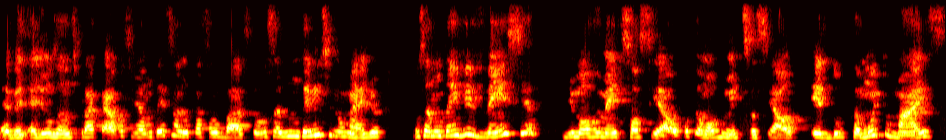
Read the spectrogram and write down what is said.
é, é de uns anos para cá, você já não tem isso na educação básica, você não tem no ensino médio, você não tem vivência de movimento social, porque o movimento social educa muito mais,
